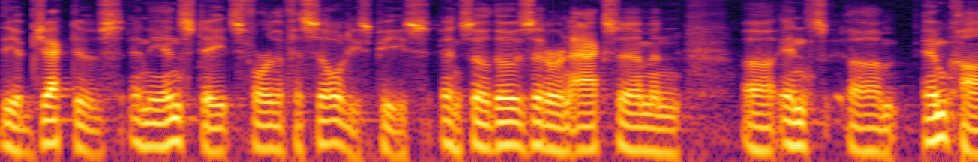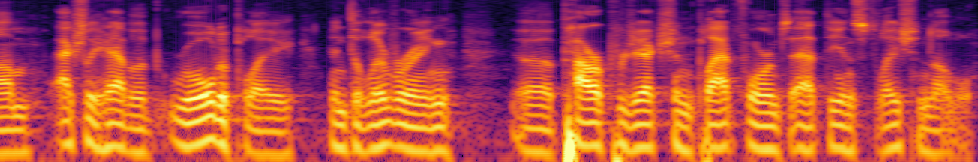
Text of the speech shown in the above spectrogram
the objectives and the end states for the facilities piece. And so those that are in ACSIM and uh, in um, IMCOM actually have a role to play in delivering uh, power projection platforms at the installation level,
